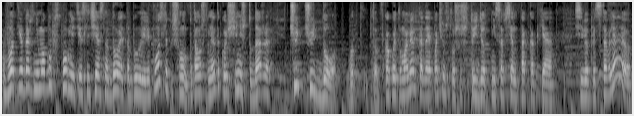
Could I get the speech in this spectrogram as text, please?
Вот я даже не могу вспомнить, если честно, до это было или после. Почему? Потому что у меня такое ощущение, что даже чуть-чуть до. Вот в какой-то момент, когда я почувствовала, что что-то идет не совсем так, как я себе представляю,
